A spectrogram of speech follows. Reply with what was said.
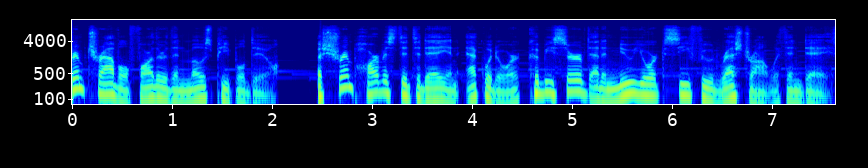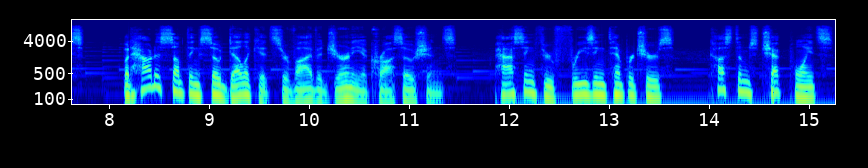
Shrimp travel farther than most people do. A shrimp harvested today in Ecuador could be served at a New York seafood restaurant within days. But how does something so delicate survive a journey across oceans, passing through freezing temperatures, customs checkpoints,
